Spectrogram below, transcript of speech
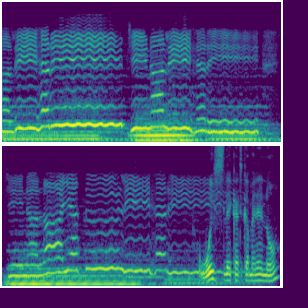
jina liheri jina liheri jina la yesu liheri. Wisley katika maneno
